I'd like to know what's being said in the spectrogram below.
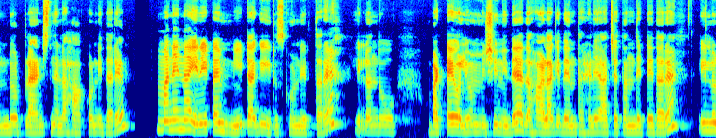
ಇಂಡೋರ್ ಪ್ಲ್ಯಾಂಟ್ಸ್ನೆಲ್ಲ ಹಾಕ್ಕೊಂಡಿದ್ದಾರೆ ಮನೇನ ಎನಿ ಟೈಮ್ ನೀಟಾಗಿ ಇರಿಸ್ಕೊಂಡಿರ್ತಾರೆ. ಇಲ್ಲೊಂದು ಬಟ್ಟೆ ಹೊಲಿಯೋ ಮಿಷಿನ್ ಇದೆ, ಅದು ಹಾಳಾಗಿದೆ ಅಂತ ಹೇಳಿ ಆಚೆ ತಂದಿಟ್ಟಿದ್ದಾರೆ. ಇಲ್ಲೂ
